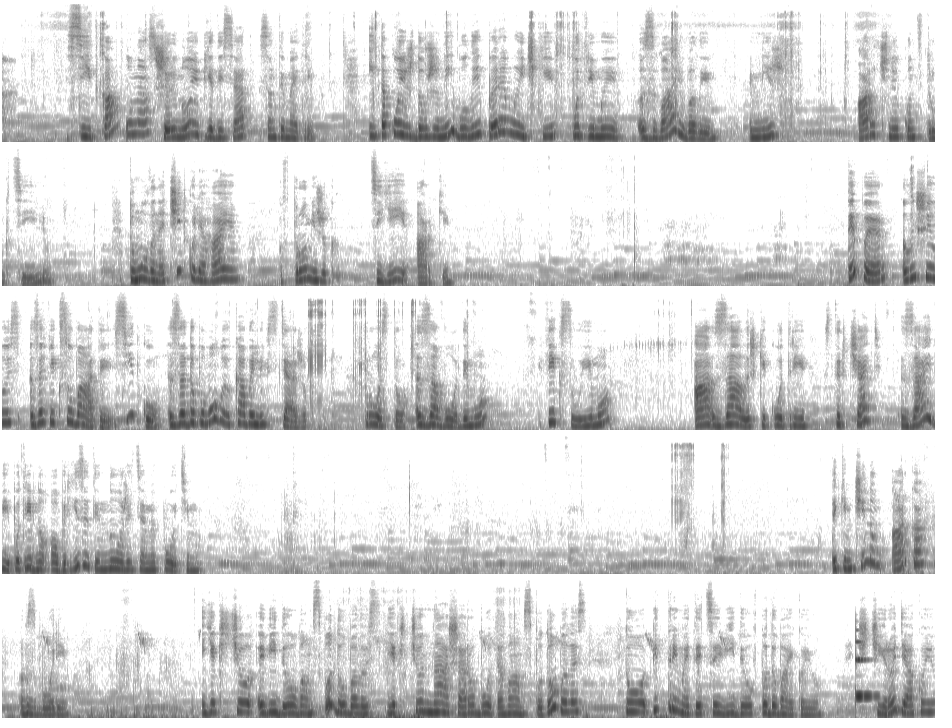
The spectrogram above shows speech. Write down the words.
Сітка у нас шириною 50 см. І такої ж довжини були перемички, котрі ми зварювали між арочною конструкцією. Тому вона чітко лягає в проміжок цієї арки. Тепер лишилось зафіксувати сітку за допомогою кабельних стяжок. Просто заводимо, фіксуємо, а залишки, котрі стирчать, зайві, потрібно обрізати ножицями потім. Таким чином арка в зборі. Якщо відео вам сподобалось, якщо наша робота вам сподобалась, то підтримайте це відео вподобайкою. Щиро дякую!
